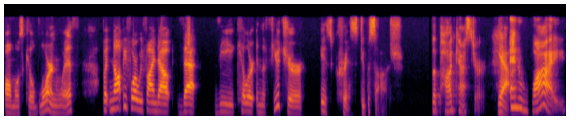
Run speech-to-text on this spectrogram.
almost killed Lauren with, but not before we find out that the killer in the future is Chris Dubasage. The podcaster. Yeah. And why,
